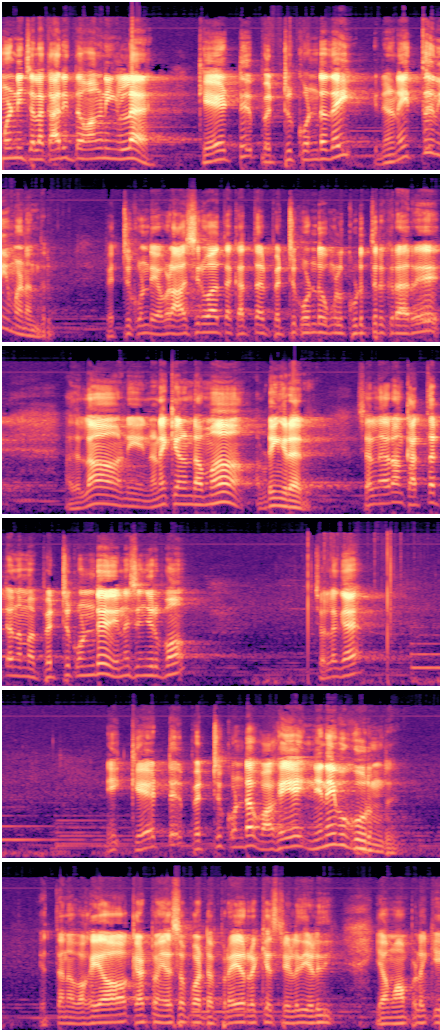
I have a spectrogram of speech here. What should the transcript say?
பண்ணி சில காரியத்தை வாங்குனீங்கல்ல? கேட்டு பெற்றுக்கொண்டதை நினைத்து நீ மணந்துரு. பெற்றுக்கொண்டு எவ்வளோ ஆசீர்வாதத்தை கத்தர் பெற்றுக்கொண்டு உங்களுக்கு கொடுத்துருக்கிறாரு? அதெல்லாம் நீ நினைக்க வேண்டாமா? அப்படிங்கிறாரு. சில நேரம் கத்தர்கிட்ட நம்ம பெற்றுக்கொண்டு என்ன செஞ்சுருப்போம்? சொல்லுங்க. நீ கேட்டு பெற்றுக்கொண்ட வகையை நினைவு கூர்ந்து. எத்தனை வகையாக கேட்டோம் ஏசப்பாட்ட ப்ரேயர் ரெக்வஸ்ட் எழுதி எழுதி. என் மாப்பிள்ளைக்கு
